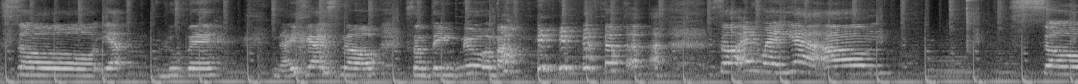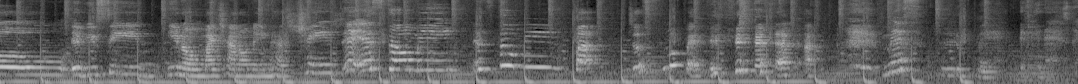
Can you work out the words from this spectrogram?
So, yep, Lupe. Now you guys know something new about me. so anyway, yeah. Um, so if you see, you know, my channel name has changed. It is still me. It's still me, but just Lupe. Miss Lupe, if you're nasty.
